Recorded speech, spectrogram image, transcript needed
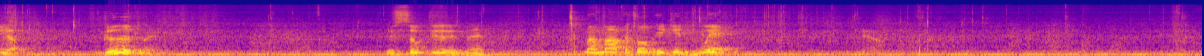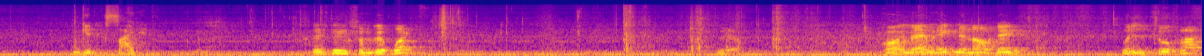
Yep. Good, man. It's so good, man. My mouth is over here getting wet. I'm getting excited. Let's do some lip white. Yeah. Pardon me, I haven't eaten in all day. What is it, 2 o'clock?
